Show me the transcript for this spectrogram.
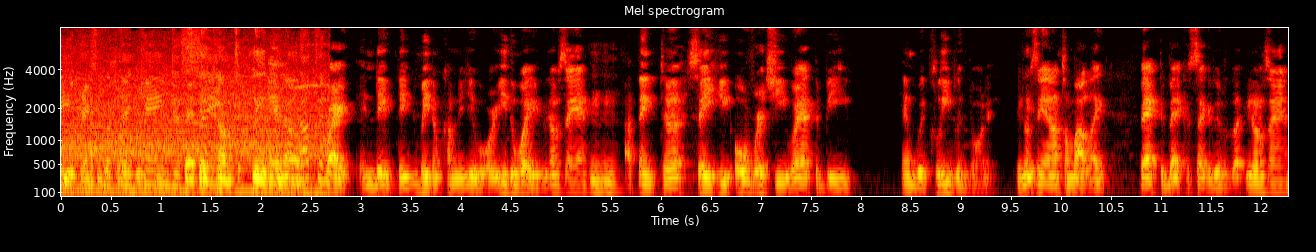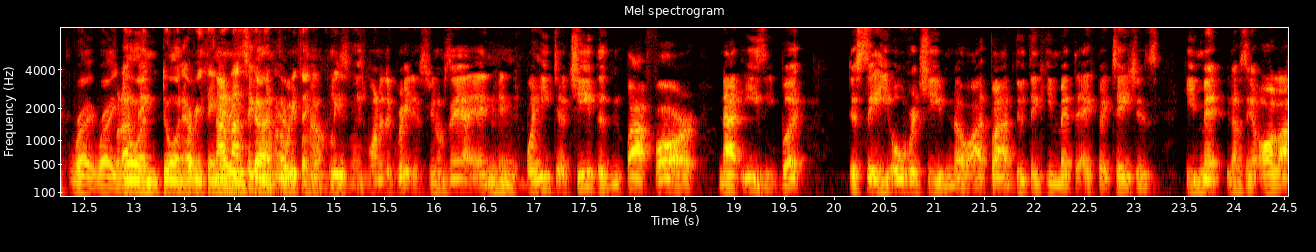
two or three superstars with you. That they come to Cleveland, and, right? And they, they made them come to you, or either way. You know what I'm saying? Mm-hmm. I think to say he overachieved would have to be him with Cleveland doing it. You know what I'm saying? I'm talking about like back to back consecutive. You know what I'm saying? Right, right. But doing think, doing everything that he's done, everything in Cleveland. He's, he's, one of the greatest. You know what I'm saying? And, mm-hmm. and what he achieved is by far not easy, but to say he overachieved, no. I, but I do think he met the expectations. He met, you know, what I'm saying all the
